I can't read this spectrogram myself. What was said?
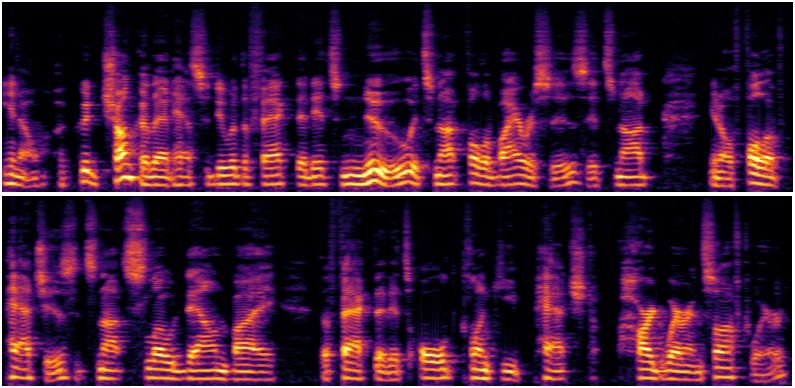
you know, a good chunk of that has to do with the fact that it's new. It's not full of viruses. It's not, you know, full of patches. It's not slowed down by the fact that it's old, clunky, patched hardware and software.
